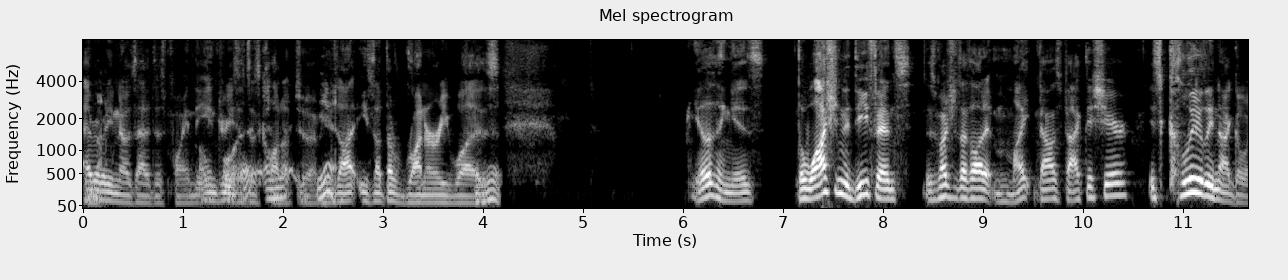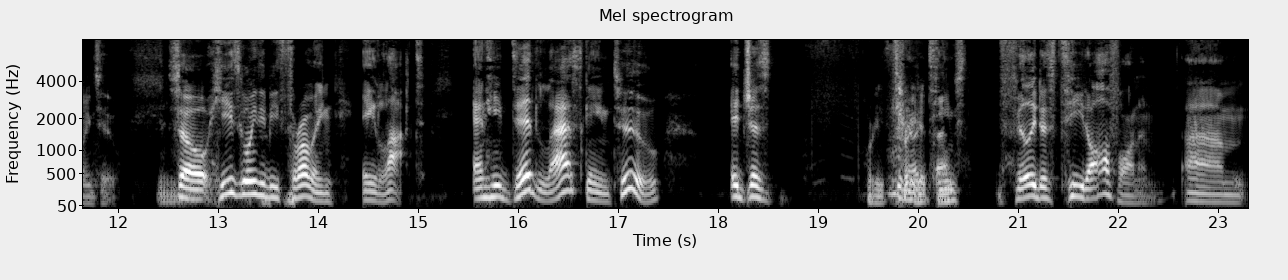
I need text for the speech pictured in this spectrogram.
everybody knows that at this point. The Oh, injuries have just caught up to him. Yeah. He's not. He's not the runner he was. The other thing is the Washington defense, as much as I thought it might bounce back this year, is clearly not going to. So he's going to be throwing a lot. And he did last game too. It just you 43 know, teams Philly just teed off on him. Um,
